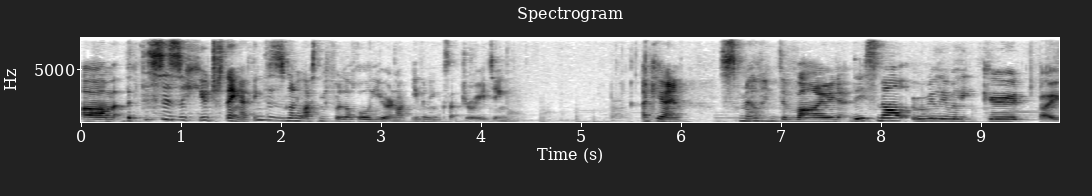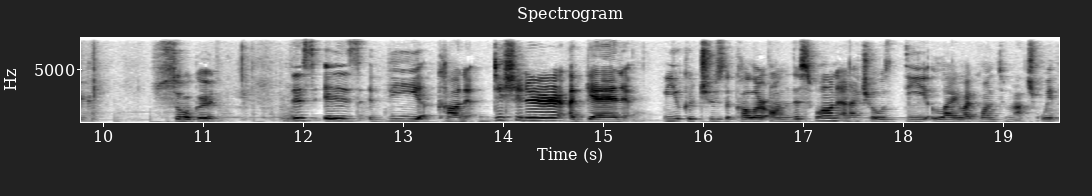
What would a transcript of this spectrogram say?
um, but this is a huge thing. I think this is gonna last me for the whole year not even exaggerating. Again smelling divine. They smell really really good like so good this is the conditioner. Again, you could choose the color on this one and I chose the lilac one to match with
